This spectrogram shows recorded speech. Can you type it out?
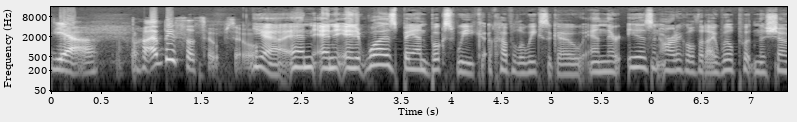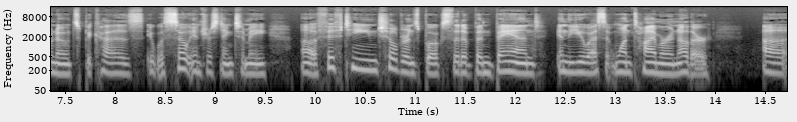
yeah. At least let's hope so. yeah, and and it was Banned Books Week a couple of weeks ago, and there is an article that I will put in the show notes because it was so interesting to me. Uh, Fifteen children's books that have been banned in the U.S. at one time or another. Uh,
